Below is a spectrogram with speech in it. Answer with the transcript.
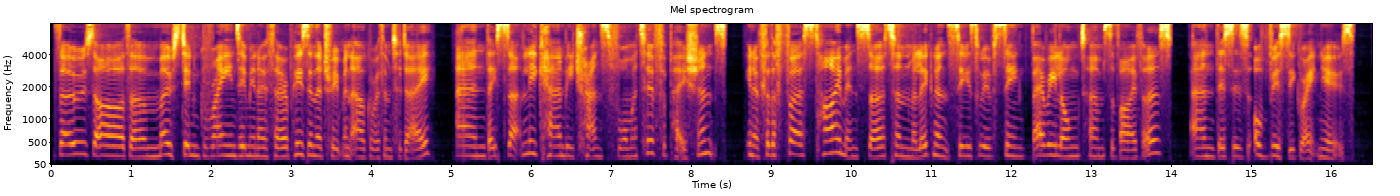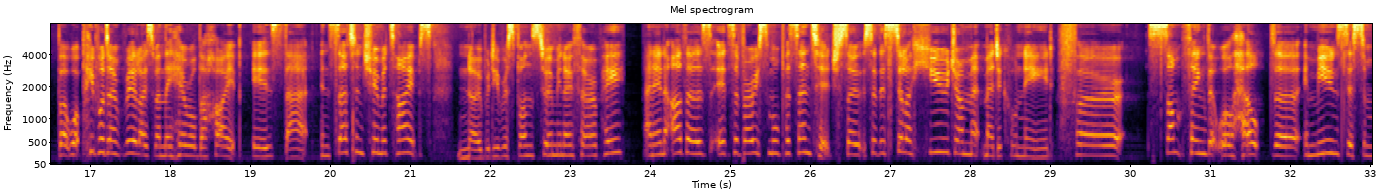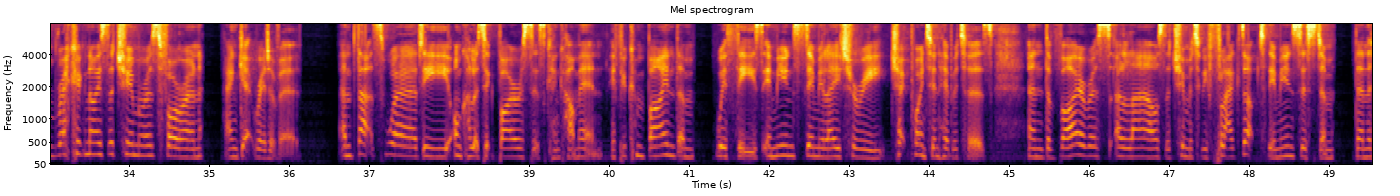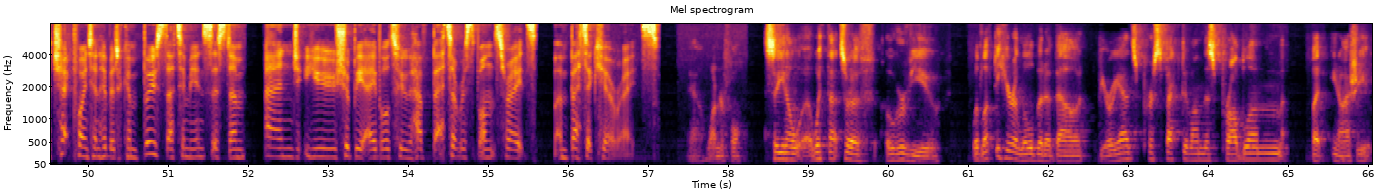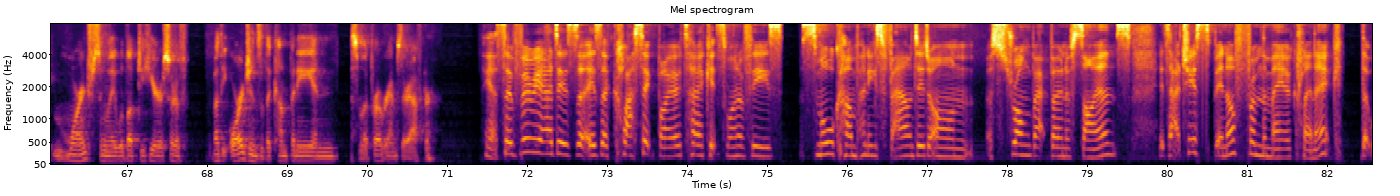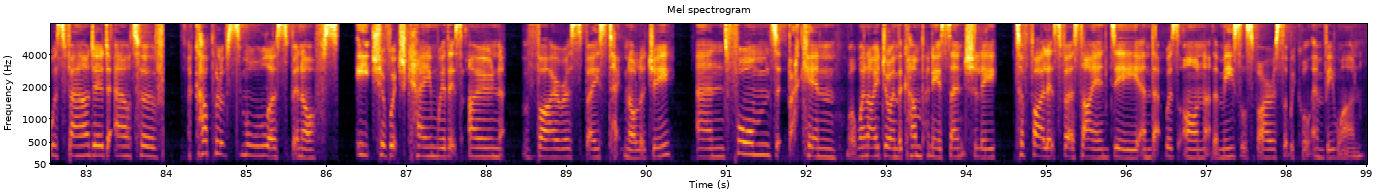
Those are the most ingrained immunotherapies in the treatment algorithm today and they certainly can be transformative for patients. You know, for the first time in certain malignancies, we have seen very long term survivors, and this is obviously great news. But what people don't realize when they hear all the hype is that in certain tumor types, nobody responds to immunotherapy. And in others, it's a very small percentage. So, so there's still a huge unmet medical need for something that will help the immune system recognize the tumor as foreign and get rid of it. And that's where the oncolytic viruses can come in. If you combine them with these immune stimulatory checkpoint inhibitors, and the virus allows the tumor to be flagged up to the immune system, then the checkpoint inhibitor can boost that immune system, and you should be able to have better response rates and better cure rates. Yeah, wonderful. So, you know, with that sort of overview, would love to hear a little bit about Viriad's perspective on this problem. But, you know, actually, more interestingly, would love to hear sort of about the origins of the company and some of the programs thereafter. Yeah, so Viriad is is a classic biotech. It's one of these small companies founded on a strong backbone of science. It's actually a spin off from the Mayo Clinic that was founded out of a couple of smaller spin offs, each of which came with its own virus based technology and formed back in, well, when I joined the company essentially to file its first IND, and that was on the measles virus that we call MV1.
